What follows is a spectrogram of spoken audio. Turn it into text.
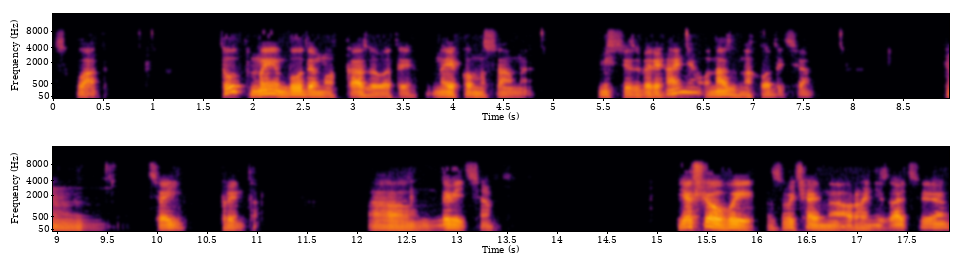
Склад. Тут ми будемо вказувати, на якому саме місці зберігання у нас знаходиться цей принтер. Дивіться. Якщо ви звичайна організація,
